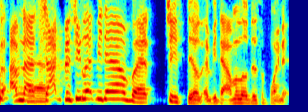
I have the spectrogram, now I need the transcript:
I'm not Yeah. shocked that she let me down, but she still let me down. I'm a little disappointed.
